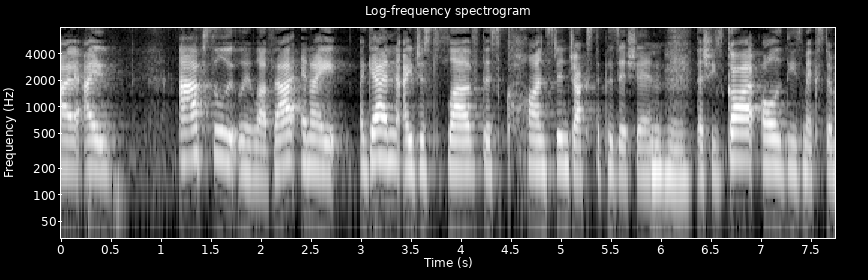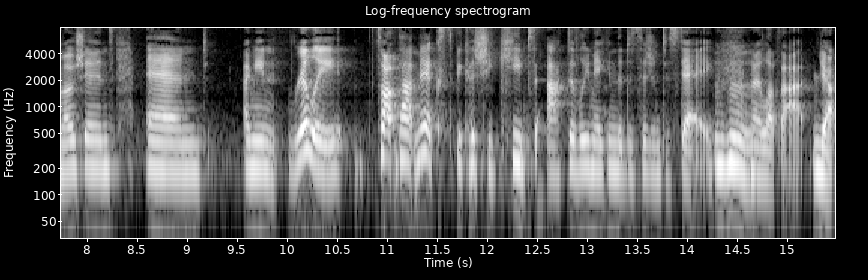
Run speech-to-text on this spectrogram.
I, I absolutely love that. And I, again, I just love this constant juxtaposition Mm-hmm. that she's got all of these mixed emotions. And I mean, really, it's not that mixed because she keeps actively making the decision to stay. Mm-hmm. And I love that. Yeah.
